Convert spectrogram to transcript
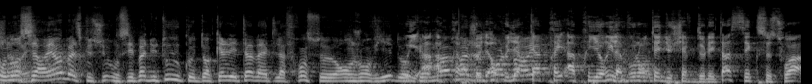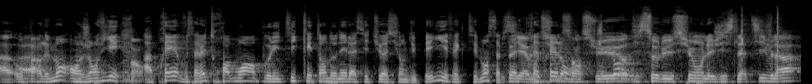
on n'en sait rien parce qu'on ne sait pas du tout dans quel état va être la France en janvier. Donc, oui, après, on, peut, dire qu'après, a priori, la volonté du chef de l'État, c'est que ce soit au ah. Parlement en janvier. Après, vous savez, trois mois en politique, étant donné la situation du pays, effectivement, ça peut être très très long. Censure, dissolution législative, là.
